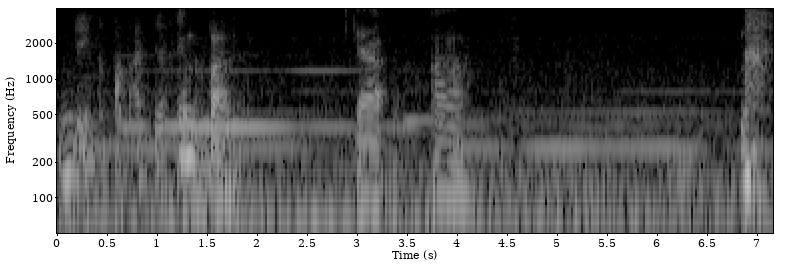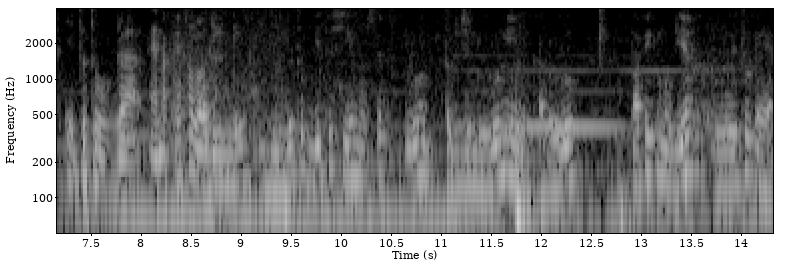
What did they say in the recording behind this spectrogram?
enggak yang tepat aja Yang tepat. Kayak uh, Nah, itu tuh nggak enaknya kalau di Indo, di Indo tuh begitu sih, maksudnya lu terjun dulu nih, nikah dulu, tapi kemudian lu itu kayak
